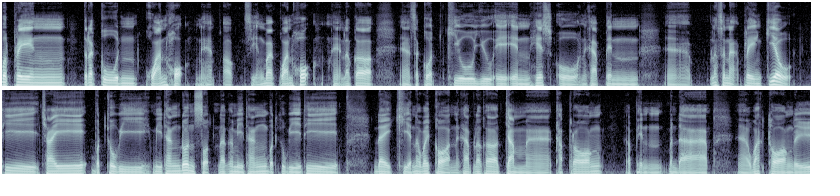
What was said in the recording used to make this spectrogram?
บทเพลงตระกูลขวานเหาะนะครับออกเสียงว่ากวานเหาะนะแล้วก็สะกด Q U A N H O นะครับเป็นลักษณะเพลงเกี้ยวที่ใช้บทกวีมีทั้งด้นสด แล้วก็มีทั้งบทกวีที่ได้เขียนเอาไว้ก่อนนะครับ แล้วก็จำมาขับร้องก็เป็นบรรดา วักทองหรือ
